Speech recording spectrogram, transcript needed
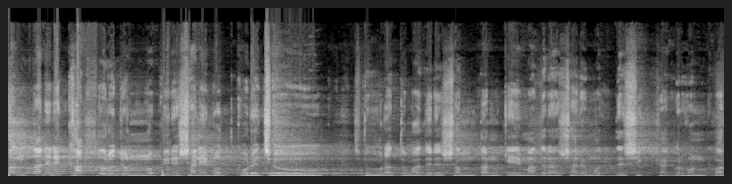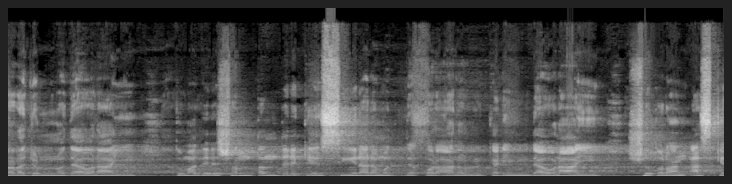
সন্তানের খাদ্যর জন্য পেরেশানি বোধ করেছ তোমরা তোমাদের সন্তানকে মাদ্রাসার মধ্যে শিক্ষা গ্রহণ করার জন্য দেও নাই। তোমাদের সন্তানদেরকে সিনার মধ্যে কোরআনুল করিম দেও নাই। সুতরাং আজকে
